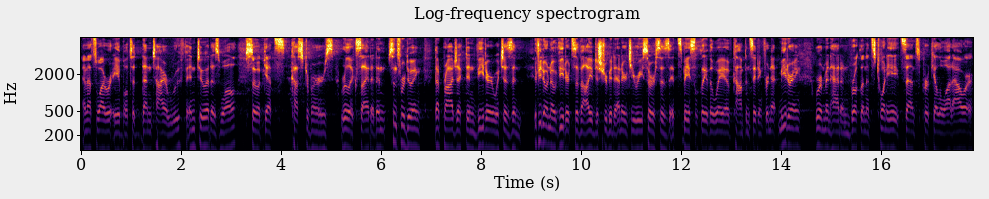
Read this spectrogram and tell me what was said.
And that's why we're able to then tie a roof into it as well. So it gets customers really excited. And since we're doing that project in VDER, which is in if you don't know VDER, it's the value of distributed energy resources. It's basically the way of compensating for net metering. We're in Manhattan, Brooklyn. It's 28 cents per kilowatt hour.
